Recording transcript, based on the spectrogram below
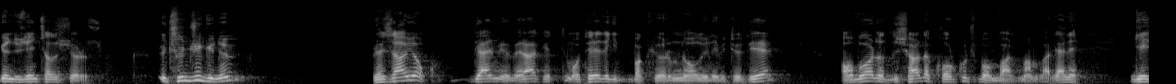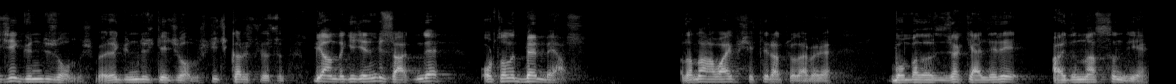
gündüzleyin çalışıyoruz. Üçüncü günüm Reza yok. Gelmiyor merak ettim. Otele de gidip bakıyorum ne oluyor ne bitiyor diye. Ama bu arada dışarıda korkunç bombardıman var. Yani gece gündüz olmuş. Böyle gündüz gece olmuş. Hiç karıştırıyorsun. Bir anda gecenin bir saatinde ortalık bembeyaz. Adamlar havai fişekleri atıyorlar böyle. Bombalanacak yerleri aydınlatsın diye.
